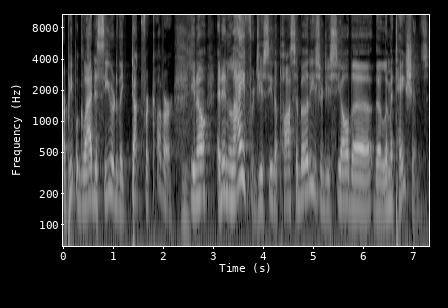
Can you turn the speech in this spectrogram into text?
are people glad to see you, or do they duck for cover? Mm. You know, and in life, or do you see the possibilities, or do you see all the the limitations?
